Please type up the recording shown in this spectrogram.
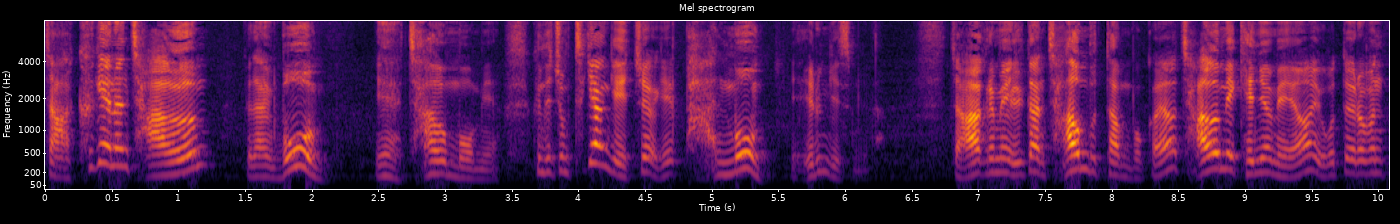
자 크게는 자음 그다음에 모음 예 자음 모음이에요. 근데 좀 특이한 게 있죠. 여기 반모음 예, 이런 게 있습니다. 자 그러면 일단 자음부터 한번 볼까요? 자음의 개념이에요. 이것도 여러분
